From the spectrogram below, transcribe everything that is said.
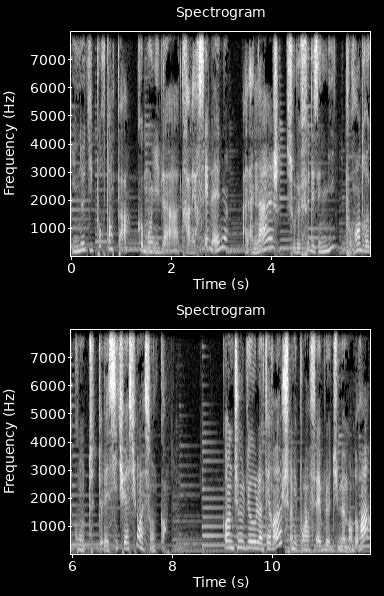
Il ne dit pourtant pas comment il a traversé l'Aisne la nage sous le feu des ennemis pour rendre compte de la situation à son camp. Quand Giulio l'interroge sur les points faibles du même endroit,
